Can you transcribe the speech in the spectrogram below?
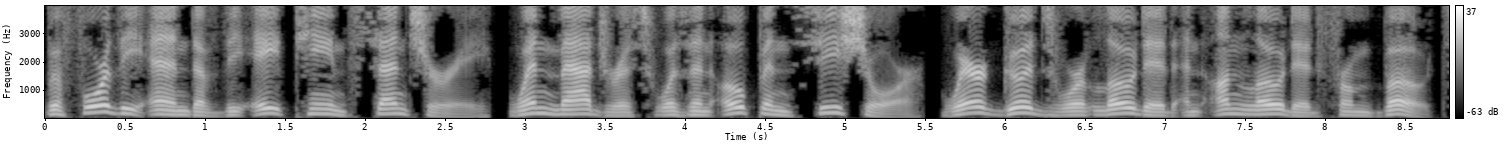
Before the end of the 18th century, when Madras was an open seashore, where goods were loaded and unloaded from boats,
